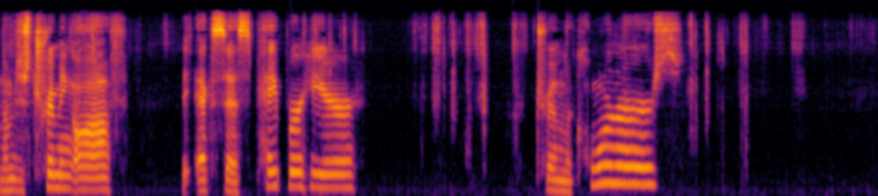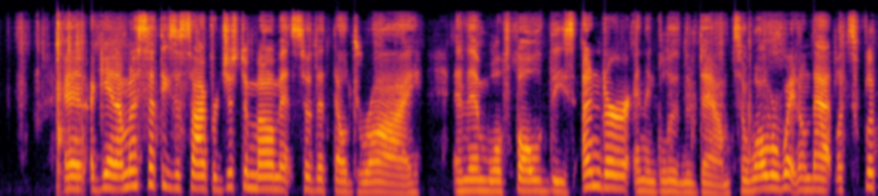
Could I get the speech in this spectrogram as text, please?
And I'm just trimming off the excess paper here. Trim the corners. And again, I'm going to set these aside for just a moment so that they'll dry. And then we'll fold these under and then glue them down. So while we're waiting on that, let's flip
